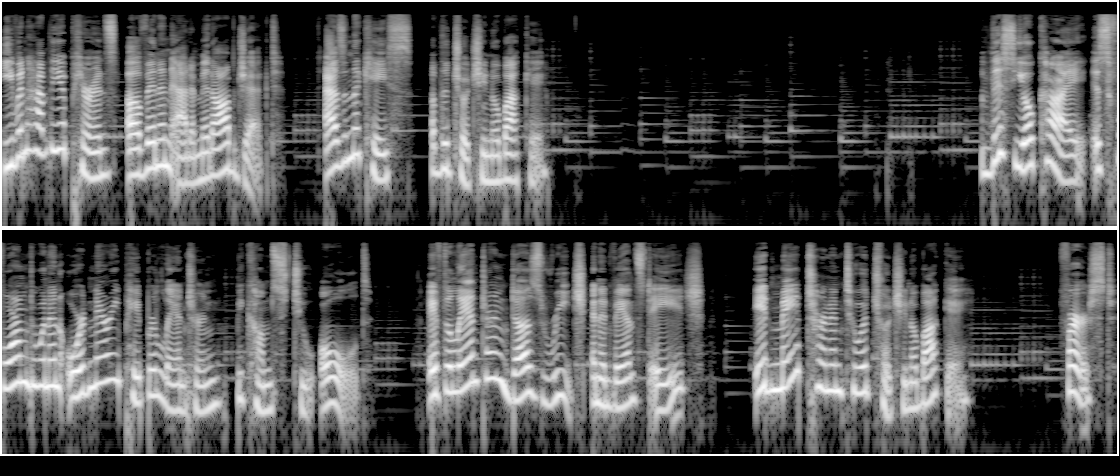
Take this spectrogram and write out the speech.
even have the appearance of an inanimate object, as in the case of the Chochinobake. This yokai is formed when an ordinary paper lantern becomes too old. If the lantern does reach an advanced age, it may turn into a chochinobake. First,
